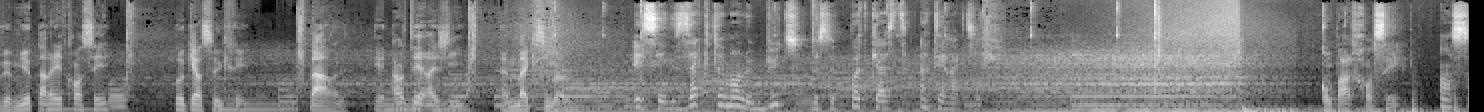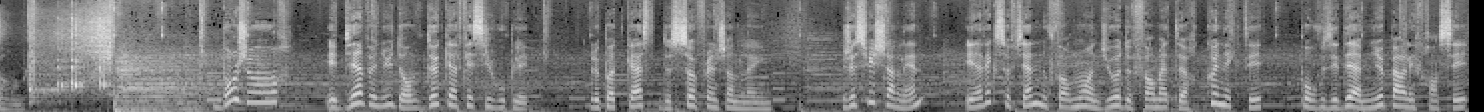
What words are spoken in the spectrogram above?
veux mieux parler français? Aucun secret. Parle et interagis un maximum. Et c'est exactement le but de ce podcast interactif. Qu'on parle français. Ensemble. Bonjour et bienvenue dans Deux cafés s'il vous plaît, le podcast de So French Online. Je suis Charlène et avec Sofiane, nous formons un duo de formateurs connectés pour vous aider à mieux parler français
